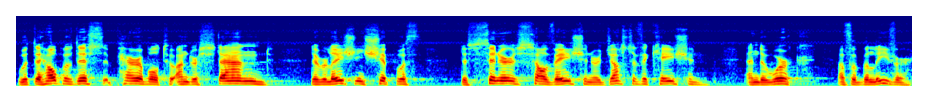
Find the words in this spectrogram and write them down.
with the help of this parable, to understand the relationship with the sinner's salvation or justification and the work of a believer.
